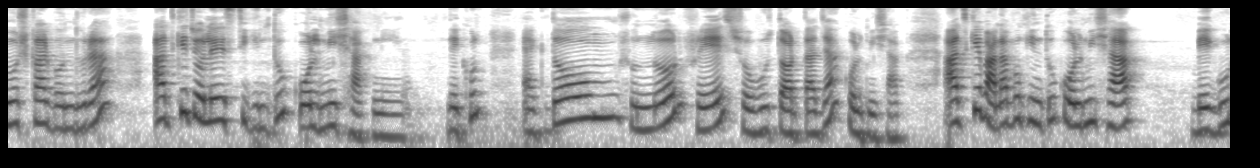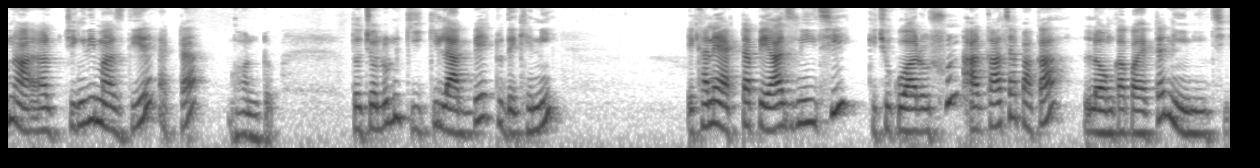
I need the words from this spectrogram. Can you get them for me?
নমস্কার বন্ধুরা, আজকে চলে এসেছি কিন্তু কলমি শাক নিয়ে। দেখুন, একদম সুন্দর ফ্রেশ সবুজ, তরতাজা কলমি শাক। আজকে বানাবো কিন্তু কলমি শাক, বেগুন আর চিংড়ি মাছ দিয়ে একটা ঘন্ট। তো চলুন কি কি লাগবে একটু দেখে নিই। এখানে একটা পেঁয়াজ নিয়েছি, কিছু কোয়া রসুন আর কাঁচা পাকা লঙ্কা কয়েকটা নিয়ে নিয়েছি।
